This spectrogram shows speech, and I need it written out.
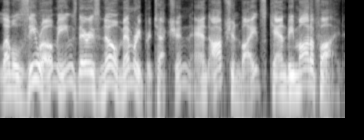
Level 0 means there is no memory protection and option bytes can be modified.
